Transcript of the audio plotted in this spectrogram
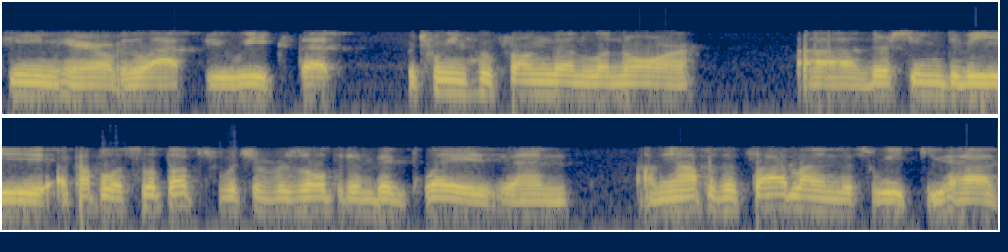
theme here over the last few weeks. That between Hufanga and Lenoir, uh, there seemed to be a couple of slip ups which have resulted in big plays. And on the opposite sideline this week, you have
